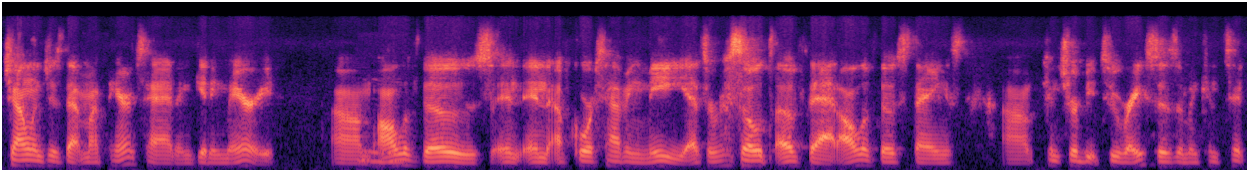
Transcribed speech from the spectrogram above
challenges that my parents had in getting married. Um, mm. All of those, and, and of course, having me as a result of that, all of those things um, contribute to racism and cont-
